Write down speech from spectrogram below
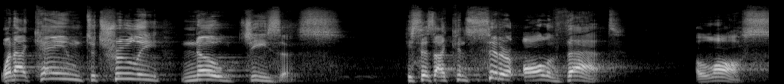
when I came to truly know Jesus, he says, I consider all of that a loss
